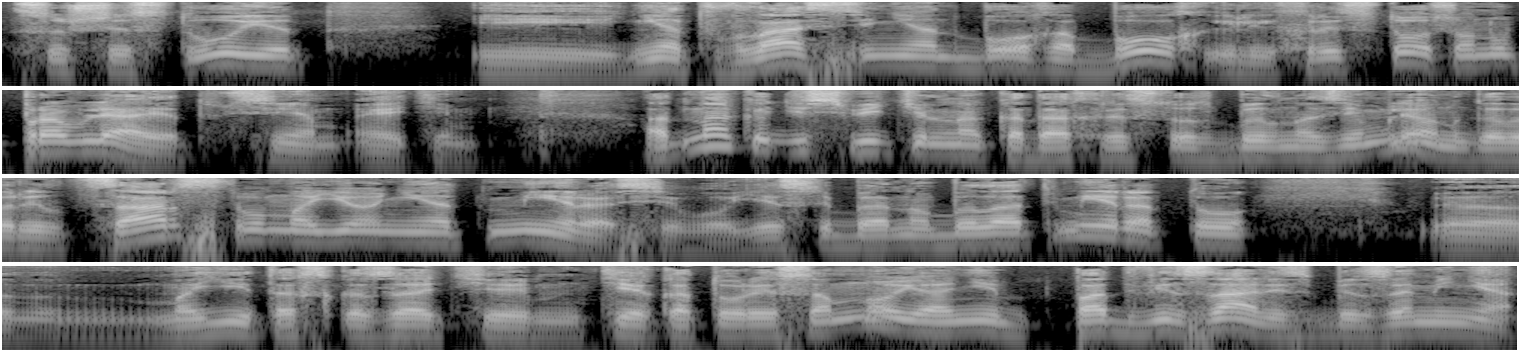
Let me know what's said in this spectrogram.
существует, и нет власти не от Бога. Бог или Христос, Он управляет всем этим. Однако, действительно, когда Христос был на земле, Он говорил, «Царство мое не от мира сего». Если бы оно было от мира, то мои, так сказать, э, те, которые со мной, они подвязались бы за меня.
